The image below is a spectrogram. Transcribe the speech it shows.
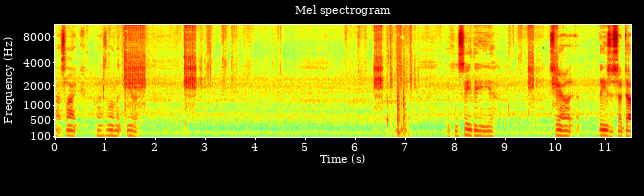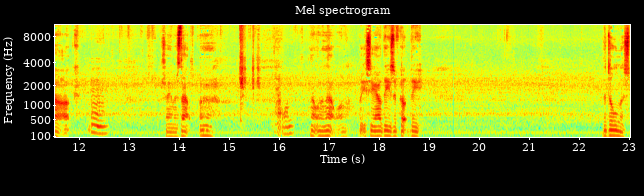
That's like, where's the one that's nearer? You can see the, uh, see how these are so dark. Same as that, uh, That one. that one and that one. But you see how these have got the the dullness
